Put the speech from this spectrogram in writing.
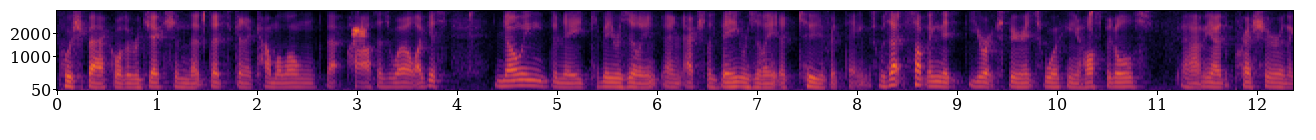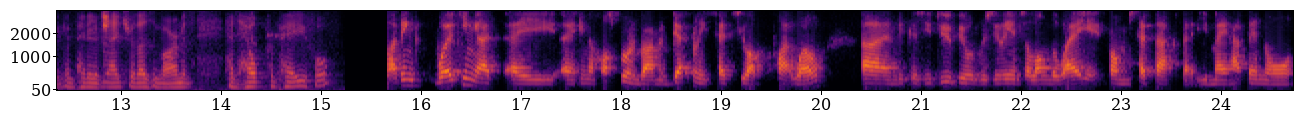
pushback or the rejection that that's going to come along that path as well. I guess knowing the need to be resilient and actually being resilient are two different things. Was that something that your experience working in hospitals, um, you know, the pressure and the competitive nature of those environments had helped prepare you for? I think working at a, a in a hospital environment definitely sets you up quite well. Um, because you do build resilience along the way from setbacks that you may happen, or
